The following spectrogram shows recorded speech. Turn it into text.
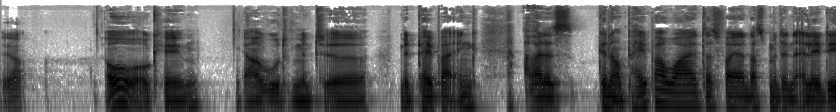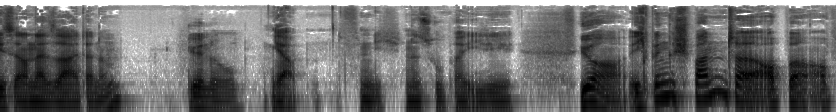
ja. Oh, okay. Ja, gut, mit, äh, mit Paper Ink. Aber das, genau, Paperwhite, das war ja das mit den LEDs an der Seite, ne? Genau. Ja, finde ich eine super Idee. Ja, ich bin gespannt, äh, ob ob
